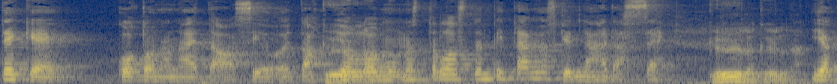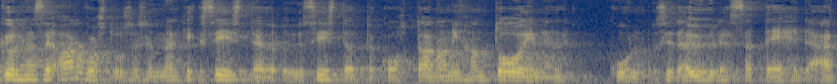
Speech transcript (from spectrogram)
tekee kotona näitä asioita, kyllä. jolloin mun mielestä lasten pitää myöskin nähdä se. Kyllä, kyllä. Ja kyllähän se arvostus esimerkiksi siiste, siisteyttä kohtaan on ihan toinen, kun sitä yhdessä tehdään,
